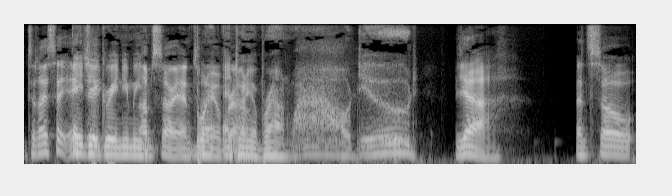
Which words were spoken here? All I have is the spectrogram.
Did I say AJ Green, you mean? I'm sorry, Antonio Bra- Brown. Antonio Brown. Wow, dude. Yeah, and so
